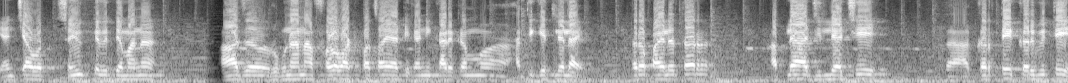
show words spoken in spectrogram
यांच्या व- संयुक्त विद्यमानं आज रुग्णांना फळ वाटपाचा या ठिकाणी कार्यक्रम हाती घेतलेला आहे. खरं पाहिलं तर आपल्या जिल्ह्याचे करते करविते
